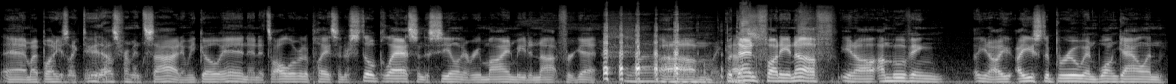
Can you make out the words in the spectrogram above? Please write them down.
And my buddy's like, dude, that was from inside. And we go in, and it's all over the place, and there's still glass in the ceiling to remind me to not forget. Um, but then, funny enough, you know, I'm moving. You know, I, I used to brew in one gallon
